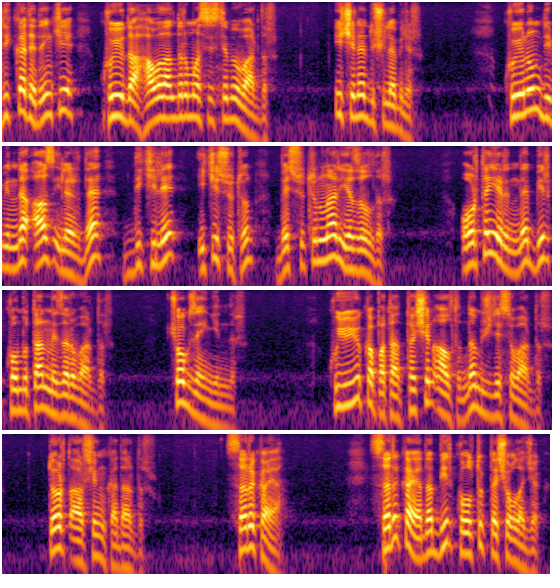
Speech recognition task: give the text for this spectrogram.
Dikkat edin ki kuyuda havalandırma sistemi vardır. İçine düşülebilir. Kuyunun dibinde az ileride dikili iki sütun ve sütunlar yazıldır. Orta yerinde bir komutan mezarı vardır. Çok zengindir. Kuyuyu kapatan taşın altında müjdesi vardır. Dört arşın kadardır. Sarıkaya Sarıkaya'da bir koltuk taşı olacak.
